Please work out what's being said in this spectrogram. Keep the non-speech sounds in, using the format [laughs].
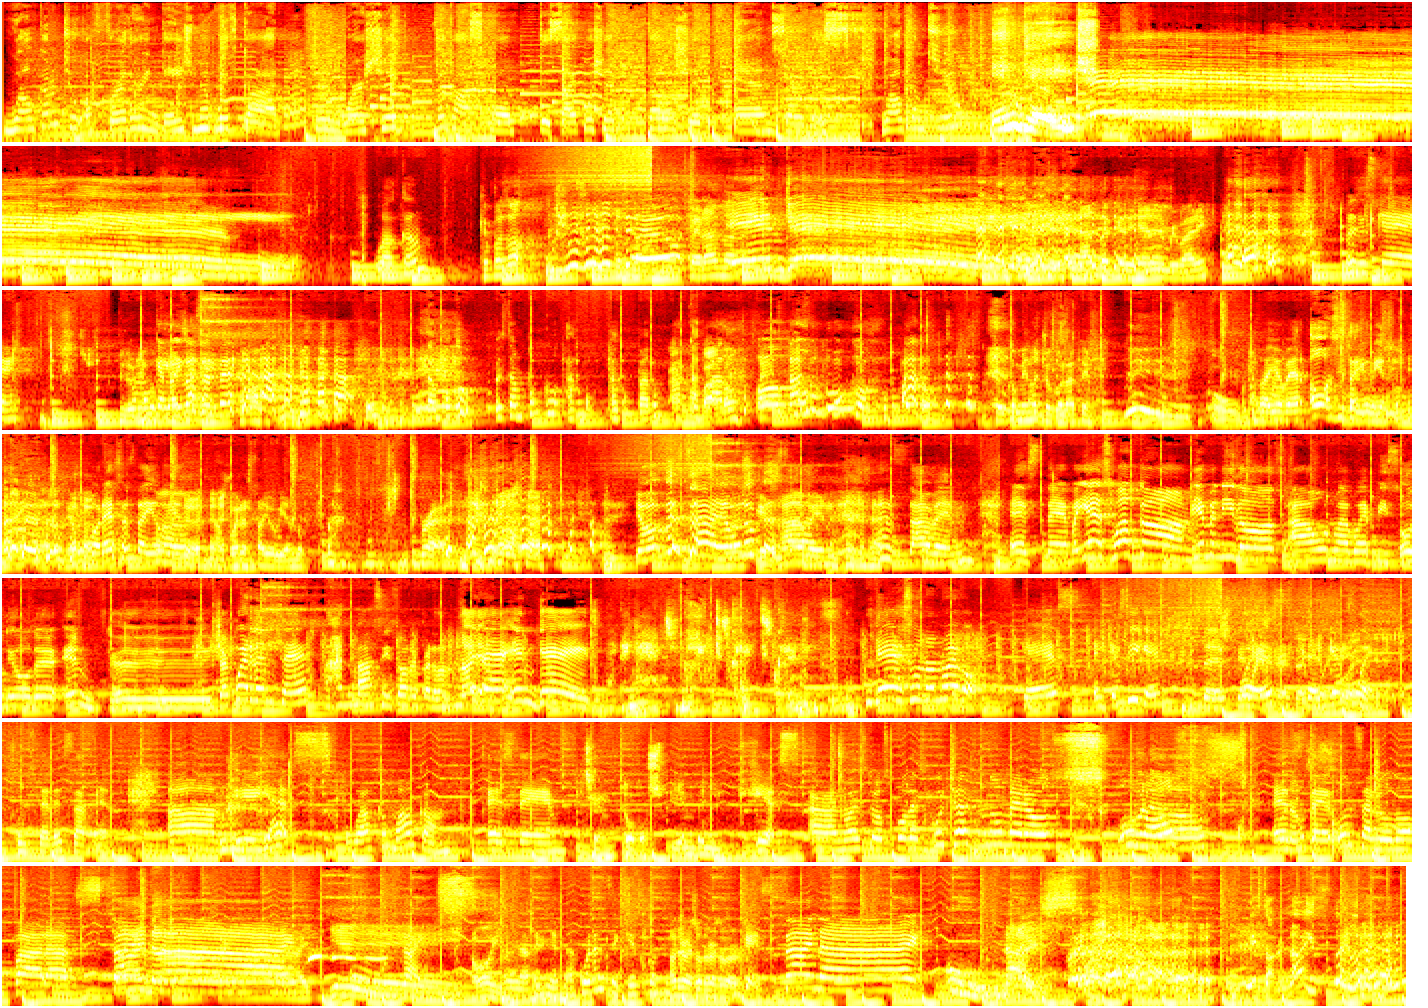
Welcome to a further engagement with God through worship, the gospel, discipleship, fellowship, and service. Welcome to Engage. Welcome. ¿Qué pasó? [laughs] Estamos esperando. Engage. Esperando que dijera everybody. [laughs] Pues es que Lo como que lo ibas a hacer. Está un poco, está un poco acu- ocupado. ¿Ocupado? Estás un poco ocupado. Estoy comiendo chocolate. Oh. Va a llover. Oh, sí está lloviendo. [laughs] Por eso está lloviendo. Afuera está lloviendo. [laughs] ya va a empezar, ya van a empezar. saben. [laughs] Saben. Este, but yes, welcome. Bienvenidos a un nuevo episodio de Engage. Acuérdense. Ah, sí, sorry, perdón. No, ya. de Engage. ¿Qué es uno nuevo? Que es el que sigue después, Después. del que fue. Ustedes saben. Um, y yes, welcome, welcome. Este, Sean todos bienvenidos. yes, a nuestros podescuchas números unos. Este, un saludo para Sinai. Ay, yeah. Nice. Oye. Yes, Acuérdense que es con. Otra vez, otra vez, otra vez. Ok, Sinai. Uh, nice. [laughs] We started nice. [laughs]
